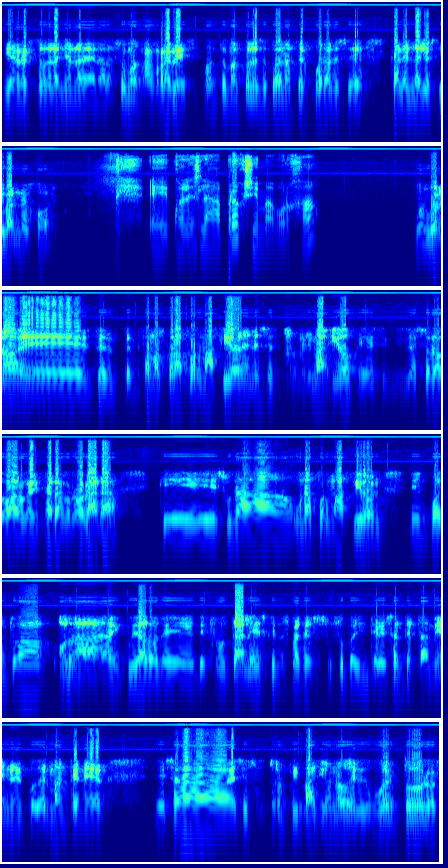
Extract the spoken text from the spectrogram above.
y el resto del año no haya nada. Somos al revés. Cuanto más cosas se pueden hacer fuera de ese calendario estival, mejor. Eh, ¿Cuál es la próxima, Borja? Pues bueno, eh, empezamos con la formación en el sector primario, que eso lo va a organizar Agrolara, que es una, una formación en cuanto a poda y cuidado de, frutales, que nos parece súper interesante también el poder mantener ese sector primario, ¿no? El huerto, los,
